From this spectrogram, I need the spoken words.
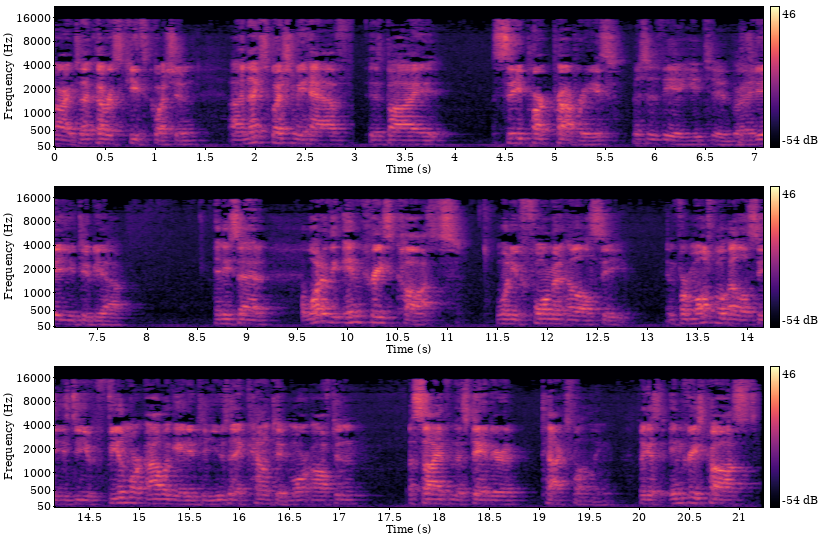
All right, so that covers Keith's question. Uh, next question we have is by City Park Properties. This is via YouTube, It's via YouTube, yeah. And he said, What are the increased costs when you form an LLC? And for multiple LLCs, do you feel more obligated to use an accountant more often aside from the standard tax filing? So I guess increased costs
